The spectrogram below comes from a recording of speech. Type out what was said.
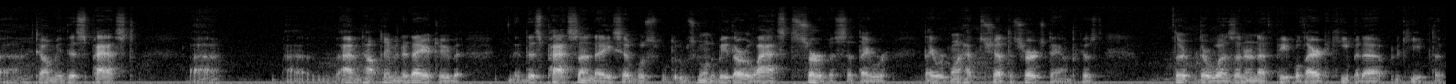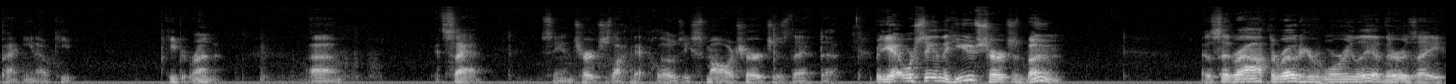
Uh, he told me this past. Uh, uh, I haven't talked to him in a day or two, but this past Sunday he said was was going to be their last service that they were they were going to have to shut the church down because there, there wasn't enough people there to keep it up and keep the you know keep keep it running. Um, it's sad seeing churches like that close. These smaller churches that, uh, but yet we're seeing the huge churches boom. As I said, right off the road here where we live, there is a,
